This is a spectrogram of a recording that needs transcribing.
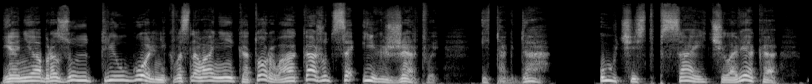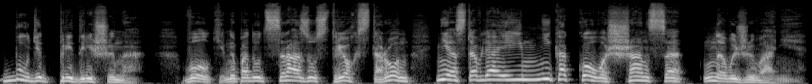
и они образуют треугольник, в основании которого окажутся их жертвы. И тогда участь пса и человека будет предрешена волки нападут сразу с трех сторон, не оставляя им никакого шанса на выживание.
